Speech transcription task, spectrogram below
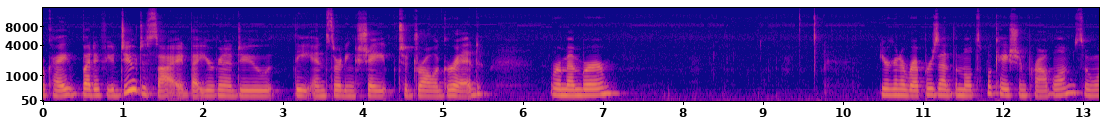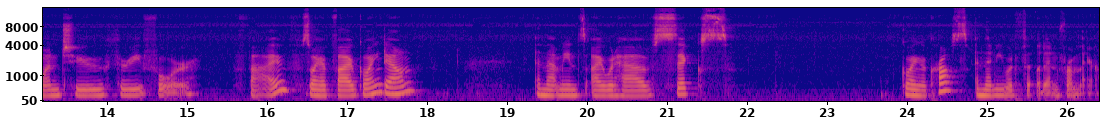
Okay, but if you do decide that you're going to do the inserting shape to draw a grid, remember you're going to represent the multiplication problem. So 1, 2, 3, 4, 5. So I have 5 going down. And that means I would have 6 going across, and then you would fill it in from there.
